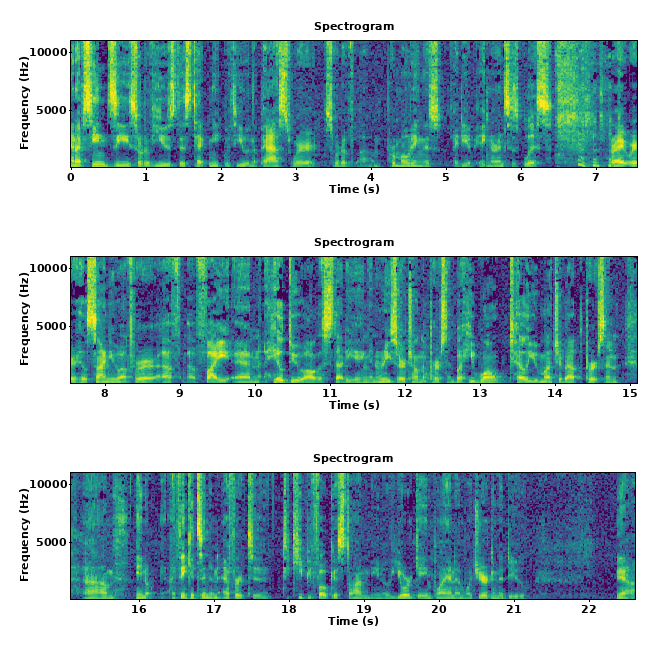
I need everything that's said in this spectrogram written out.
and I've seen Z sort of use this technique with you in the past, where sort of um, promoting this idea of ignorance is bliss, right? Where he'll sign you up for a, a, fight and he'll do all the studying and research on the person, but he won't tell you much about the person. Um, in I think it's in an effort to to keep you focused on you know your game plan and what you're going to do. Yeah.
